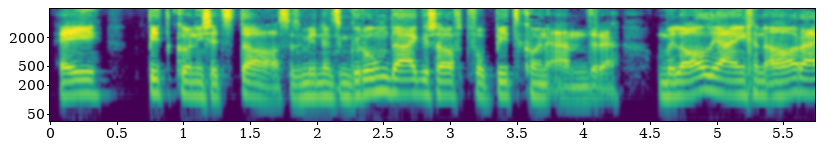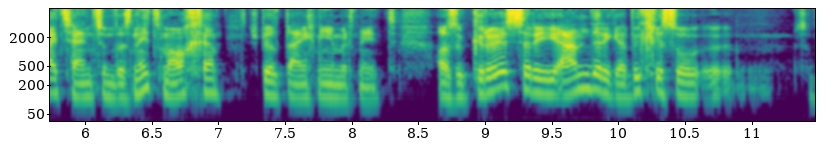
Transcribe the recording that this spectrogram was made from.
hey, Bitcoin ist jetzt das. Also wir müssen eine Grundeigenschaft von Bitcoin ändern. Und weil alle eigentlich einen Anreiz haben, um das nicht zu machen, spielt eigentlich niemand mit. Also größere Änderungen, wirklich so, äh, so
